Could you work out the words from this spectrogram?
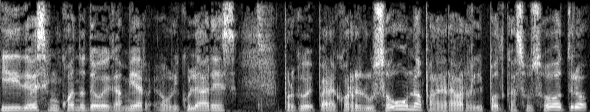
y de vez en cuando tengo que cambiar auriculares porque para correr uso uno, para grabar el podcast uso otro,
